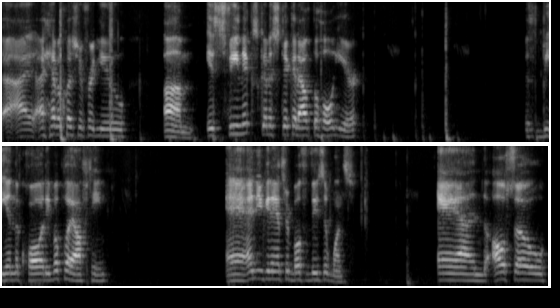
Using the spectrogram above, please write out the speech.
I, I have a question for you. Um, is Phoenix going to stick it out the whole year with being the quality of a playoff team? And you can answer both of these at once. And also,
